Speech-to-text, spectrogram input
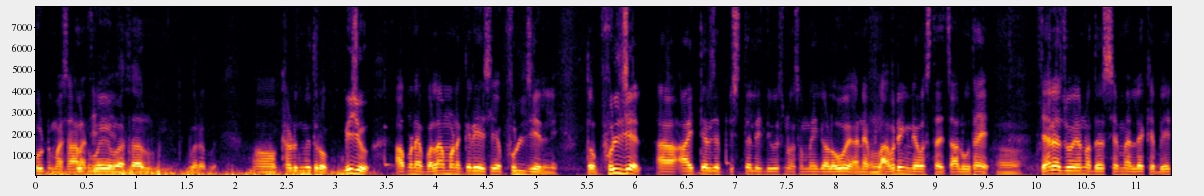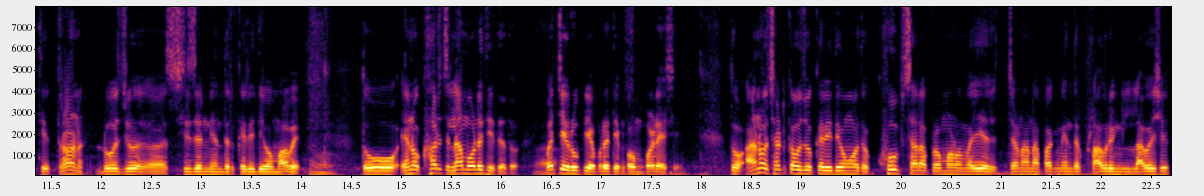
ફૂટમાં સારા સારું બરાબર. ખેડૂત મિત્રો બીજું આપણે ભલામણ કરીએ છીએ ફૂલ જેલની. તો ફૂલ જેલ આ અત્યારે જે પિસ્તાલીસ દિવસનો સમયગાળો હોય અને ફ્લાવરિંગની અવસ્થા ચાલુ થાય. ત્યારે જો એનો દસ એમએલ લેખે બેથી ત્રણ ડોઝ સિઝનની અંદર કરી દેવામાં આવે તો એનો ખર્ચ લાંબો નથી થતો. પચીસ રૂપિયા પ્રતિ પંપ પડે છે. તો આનો છંટકાવ જો કરી દેવામાં આવે તો ખૂબ સારા પ્રમાણમાં એ ચણાના પાકની અંદર ફ્લાવરિંગ લાવે છે.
